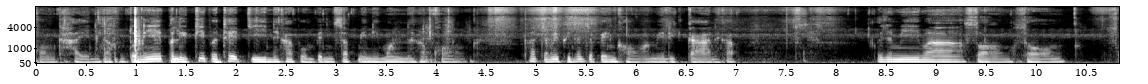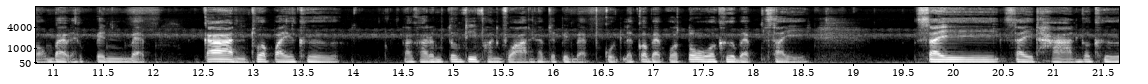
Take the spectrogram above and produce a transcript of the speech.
ของไทยนะครับ ตัวนี้ผลิตที่ประเทศจีนนะครับ ผมเป็นซับมินิมอนนะครับของ ถ้าจะไม่ผิดน่าจะเป็นของอเมริกานะครับ ก็จะมีมาสองสองสองแบบเป็นแบบก้านทั่วไปก็คือ ราคาเริ่มต้นที่พันกว่านะครับ จะเป็นแบบกดแล้วก็แบบออโต้ก็คือแบบใส่ใส่ใส่ฐานก็คือ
